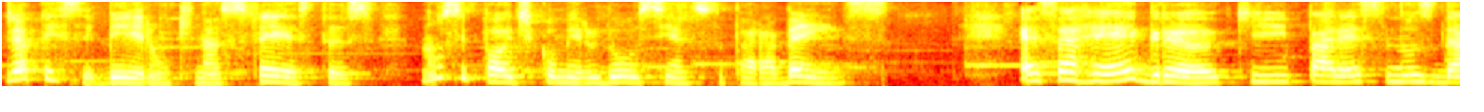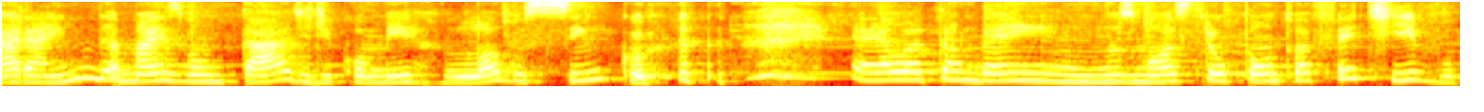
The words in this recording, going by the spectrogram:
Já perceberam que nas festas não se pode comer o doce antes do parabéns? Essa regra que parece nos dar ainda mais vontade de comer logo cinco, ela também nos mostra o ponto afetivo,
